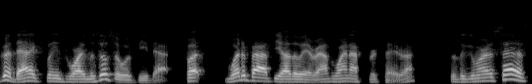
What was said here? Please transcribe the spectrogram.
good, that explains why mezuzah would be that. But what about the other way around? Why not for Torah? So the Gemara says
